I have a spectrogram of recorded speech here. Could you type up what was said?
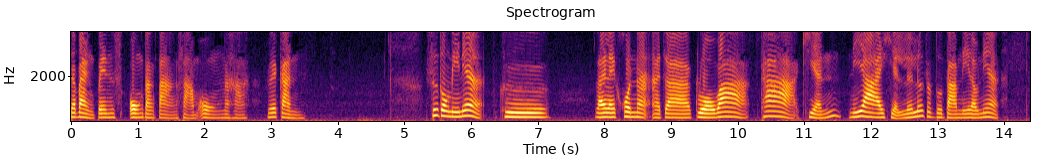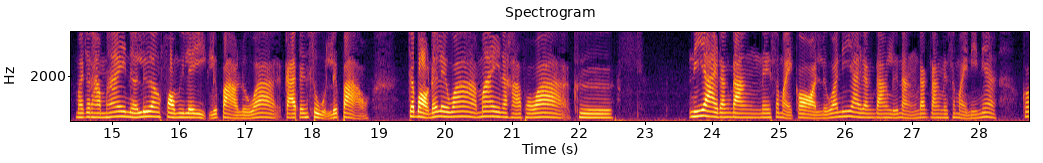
จะแบ่งเป็นองค์ต่างๆ 3 องค์นะคะ ด้วยกัน ซึ่งตรงนี้เนี่ย คือ หลายๆ คนน่ะอาจจะกลัวว่าถ้าเขียนนิยายเขียนเรื่องเรื่องตัตามนี้แล้วเนี่ย มันจะทำให้เนื้อเรื่องฟอร์มูลอีกหรือเปล่า หรือว่ากลายเป็นสูตรหรือเปล่า จะบอกได้เลยว่าไม่นะคะ เพราะว่าคือนิยายดัง ๆ ในสมัยก่อน หรือว่านิยายดัง ๆ หรือหนังดัง ๆ ในสมัยนี้เนี่ย ก็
